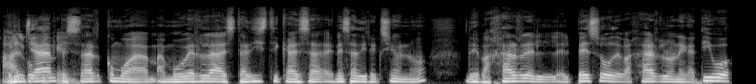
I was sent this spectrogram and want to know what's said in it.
pero ya empezar como a, mover la estadística esa, en esa dirección, ¿no? De bajar el, el, peso, de bajar lo negativo.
